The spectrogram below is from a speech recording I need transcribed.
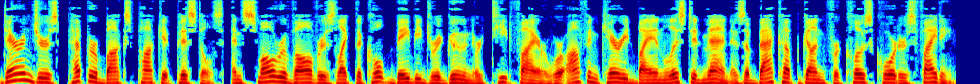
Derringers, pepper box pocket pistols, and small revolvers like the Colt Baby Dragoon or Teat Fire were often carried by enlisted men as a backup gun for close quarters fighting.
